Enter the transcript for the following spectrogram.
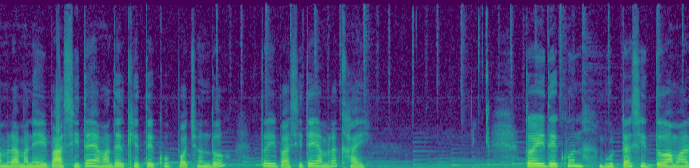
আমরা মানে এই বাসিটাই আমাদের খেতে খুব পছন্দ, তো এই বাসিটাই আমরা খাই। তো এই দেখুন, ভুট্টা সিদ্ধ আমার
